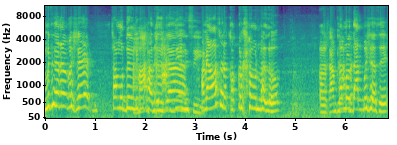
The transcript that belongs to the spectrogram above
মিথ্যে দেখা কইছে কামড় দিলি হাত- দিয়ে আমি আমার সাথে কক্কর কামড় মারলো? কামড় দাগ বসে আছে।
